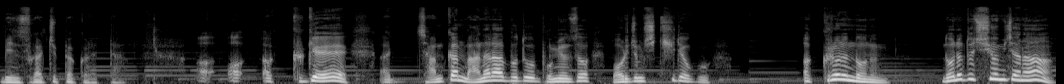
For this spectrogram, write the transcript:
민수가 쭈뼛거렸다. 어, 어, 어 그게 아, 잠깐 만화라도 보면서 머리 좀 식히려고. 아, 그러는 너는 너네도 시험이잖아.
